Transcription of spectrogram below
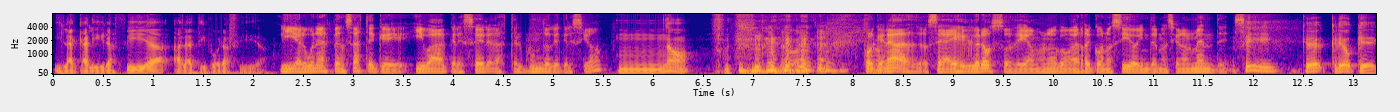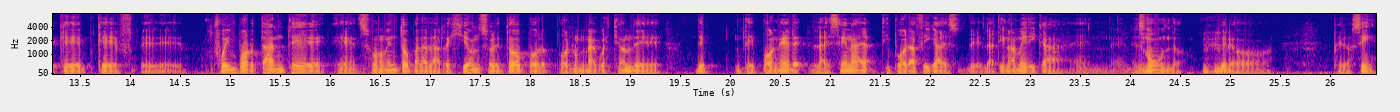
y la caligrafía a la tipografía. ¿Y alguna vez pensaste que iba a crecer hasta el punto que creció? Mm, no. No. Porque nada, o sea, es grosso, digamos, ¿no? Como es reconocido internacionalmente. Sí, creo, creo que, que- que, eh, fue importante en su momento para la región, sobre todo por, por una cuestión de, de- poner la escena tipográfica de, de Latinoamérica en, en el mundo. pero, pero sí,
